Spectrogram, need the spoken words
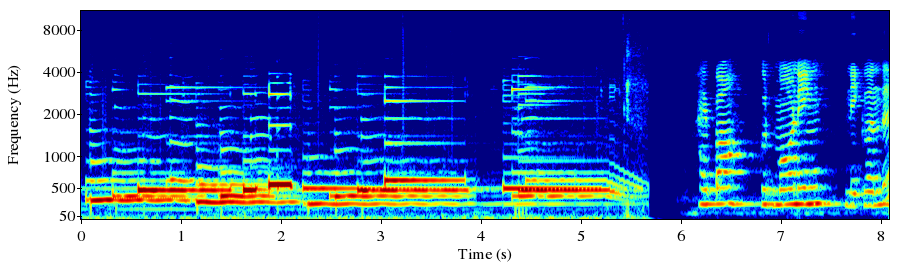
ஹைப்பா குட் மார்னிங் இன்னைக்கு வந்து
